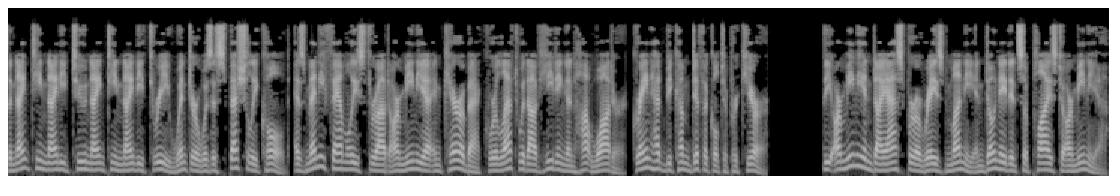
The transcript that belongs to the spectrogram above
the 1992–1993 winter was especially cold, as many families throughout Armenia and Karabakh were left without heating and hot water, grain had become difficult to procure. The Armenian diaspora raised money and donated supplies to Armenia.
